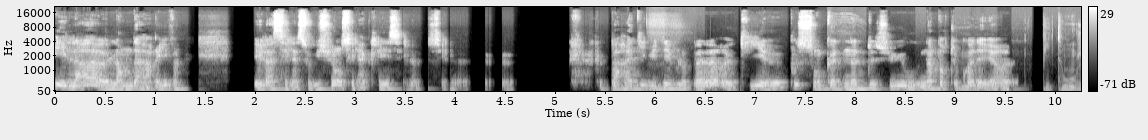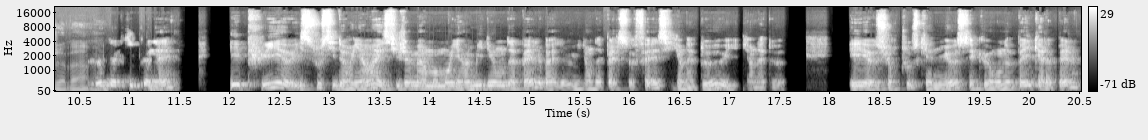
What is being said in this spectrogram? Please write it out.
Et là, Lambda arrive. Et là, c'est la solution, c'est la clé, c'est le, le, le paradis du développeur euh, qui euh, pousse son code note dessus ou n'importe quoi mm. d'ailleurs. Euh, Python, Java. Le code qu'il connaît. Et puis, il se soucie de rien. Et si jamais à un moment il y a un million d'appels, bah, le million d'appels se fait. S'il y en a deux, il y en a deux. Et surtout, ce qu'il y a de mieux, c'est qu'on ne paye qu'à l'appel.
